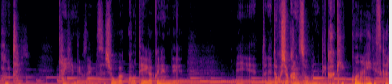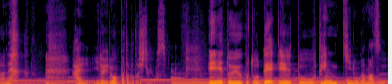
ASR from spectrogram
本当に大変でございます。小学校低学年でえー、っとね読書感想文って書けっこないですからね。はい。いろいろバタバタしております。えー、ということで、えーと、天気のがまず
